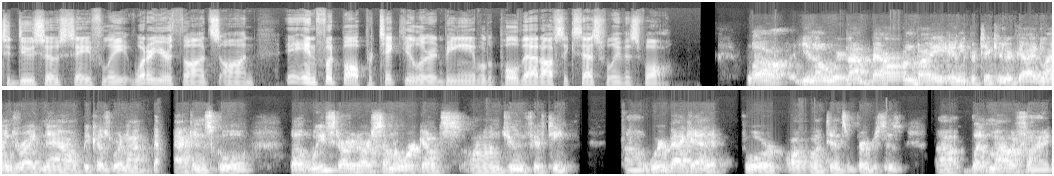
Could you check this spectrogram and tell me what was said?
to do so safely. What are your thoughts on in football particular and being able to pull that off successfully this fall? Well, you know, we're not bound by any particular guidelines right now because we're not back in school, but we started our summer workouts on June 15th. Uh, we're back at it for all intents and purposes, uh, but modified.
